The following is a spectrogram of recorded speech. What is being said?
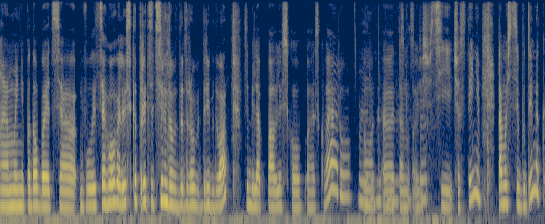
Е, Мені подобається вулиця Гоголівська, 37 дроб- дріб 2. Це біля Павлівського е, скверу. Ой, От, е, там сквер. в цій частині. Там ось цей будинок,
